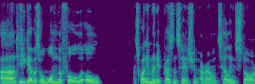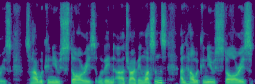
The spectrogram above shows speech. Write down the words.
and he gave us a wonderful little 20 minute presentation around telling stories. So, how we can use stories within our driving lessons and how we can use stories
